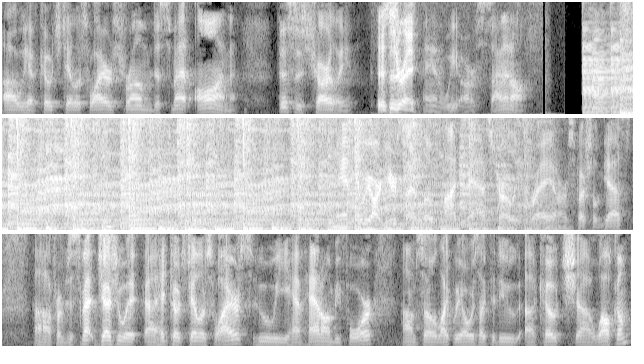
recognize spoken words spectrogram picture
Uh, we have Coach Taylor Swires from DeSmet on. This is Charlie. This is Ray. And we are signing off. And here we are, Nearside Low Podcast, Charlie and Ray, and our special guest uh, from DeSmet Jesuit, uh, head coach Taylor Swires, who we have had on before. Um, so, like we always like to do, uh, Coach, uh, welcome.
